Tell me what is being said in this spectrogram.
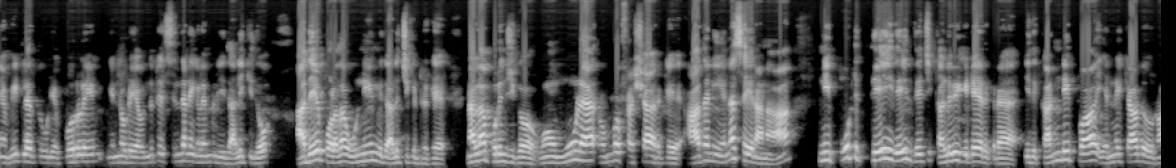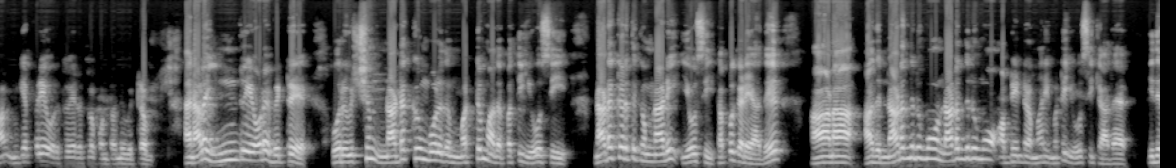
என் வீட்டில் இருக்கக்கூடிய பொருளையும் என்னுடைய வந்துட்டு சிந்தனைகளையும் இது அழிக்குதோ அதே போலதான் உன்னையும் இது அழிச்சுக்கிட்டு இருக்கு. நல்லா புரிஞ்சுக்கோ உன் மூளை ரொம்ப ஃப்ரெஷ்ஷா இருக்கு. அதை நீ என்ன செய்யறானா நீ போட்டு தேய் தேய் தேய்ச்சி கழுவிக்கிட்டே இருக்கிற. இது கண்டிப்பா என்னைக்காவது ஒரு நாள் மிகப்பெரிய ஒரு துயரத்துல கொண்டு வந்து விட்டுரும். அதனால இன்றையோட விட்டு ஒரு விஷயம் நடக்கும் பொழுது மட்டும் அதை பத்தி யோசி. நடக்கிறதுக்கு முன்னாடி யோசி. தப்பு கிடையாது. ஆனா அது நடந்துடுமோ நடந்துடுமோ அப்படின்ற மாதிரி மட்டும் யோசிக்காத. இது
